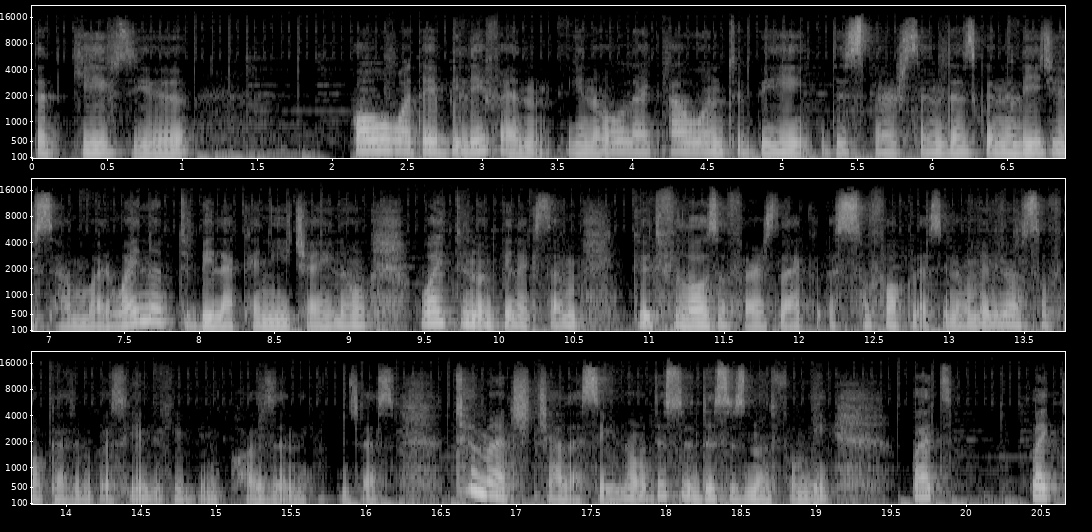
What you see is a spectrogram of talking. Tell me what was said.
that gives you all what I believe in. You know, like I want to be this person that's gonna lead you somewhere. Why not to be like a Nietzsche? You know, why to not be like some good philosophers like Sophocles? You know, maybe not Sophocles because he he been poisoned. He just too much jealousy. You know, this is this is not for me. But like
